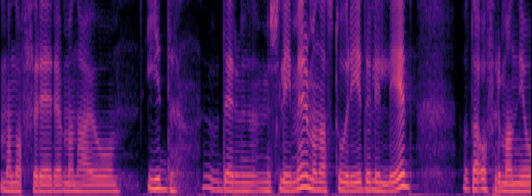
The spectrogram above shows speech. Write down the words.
man ofrer Man har jo id, dere muslimer. Man har store id og lille id. Og da ofrer man jo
